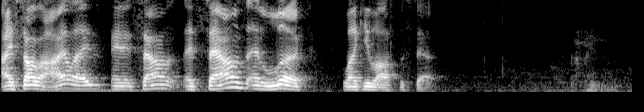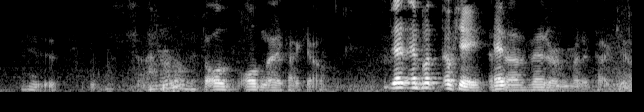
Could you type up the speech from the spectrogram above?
I saw the highlights, and it sounds it sounds and looked like he lost a step. I mean, it's, it's I don't know. It's old old Manny Pacquiao. And, but okay, It's and, a veteran Manny Pacquiao.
